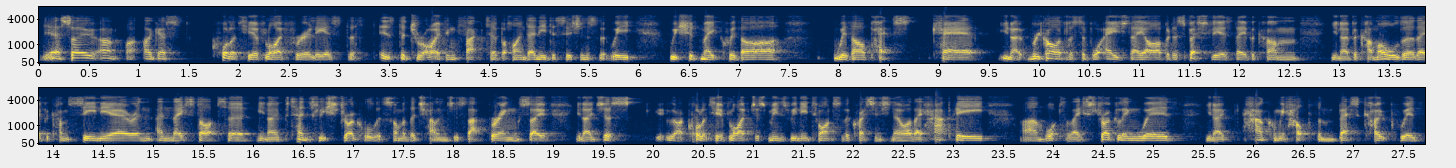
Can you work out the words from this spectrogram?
Yeah, so um, I guess quality of life really is the is the driving factor behind any decisions that we we should make with our with our pets care, you know, regardless of what age they are, but especially as they become, you know, become older, they become senior, and, and they start to, you know, potentially struggle with some of the challenges that brings. So, you know, just our quality of life just means we need to answer the questions. You know, are they happy? Um, what are they struggling with? You know, how can we help them best cope with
